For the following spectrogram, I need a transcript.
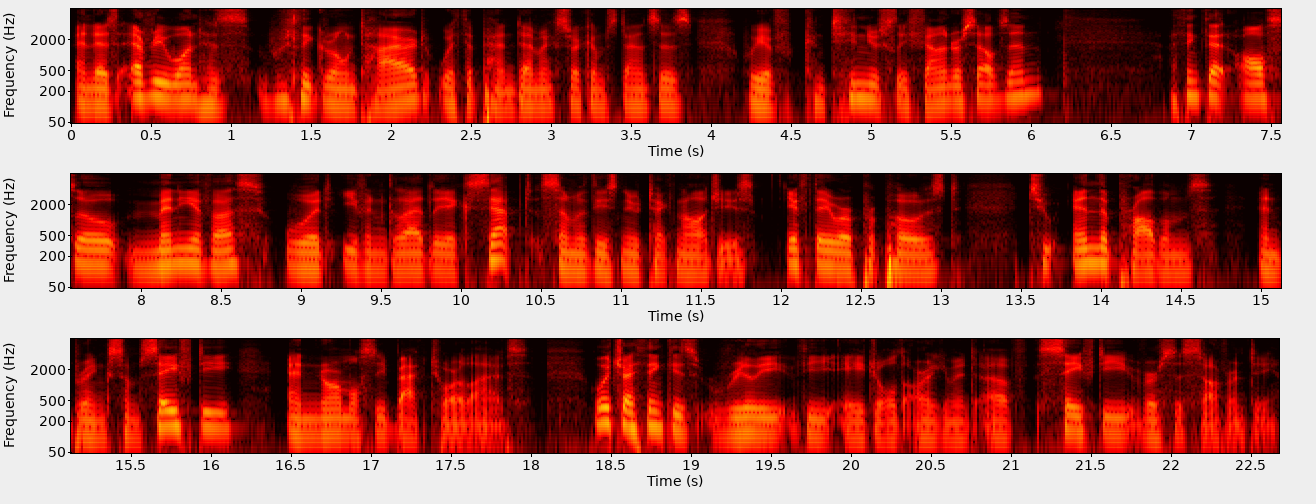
And as everyone has really grown tired with the pandemic circumstances we have continuously found ourselves in, I think that also many of us would even gladly accept some of these new technologies if they were proposed to end the problems and bring some safety and normalcy back to our lives, which I think is really the age old argument of safety versus sovereignty.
